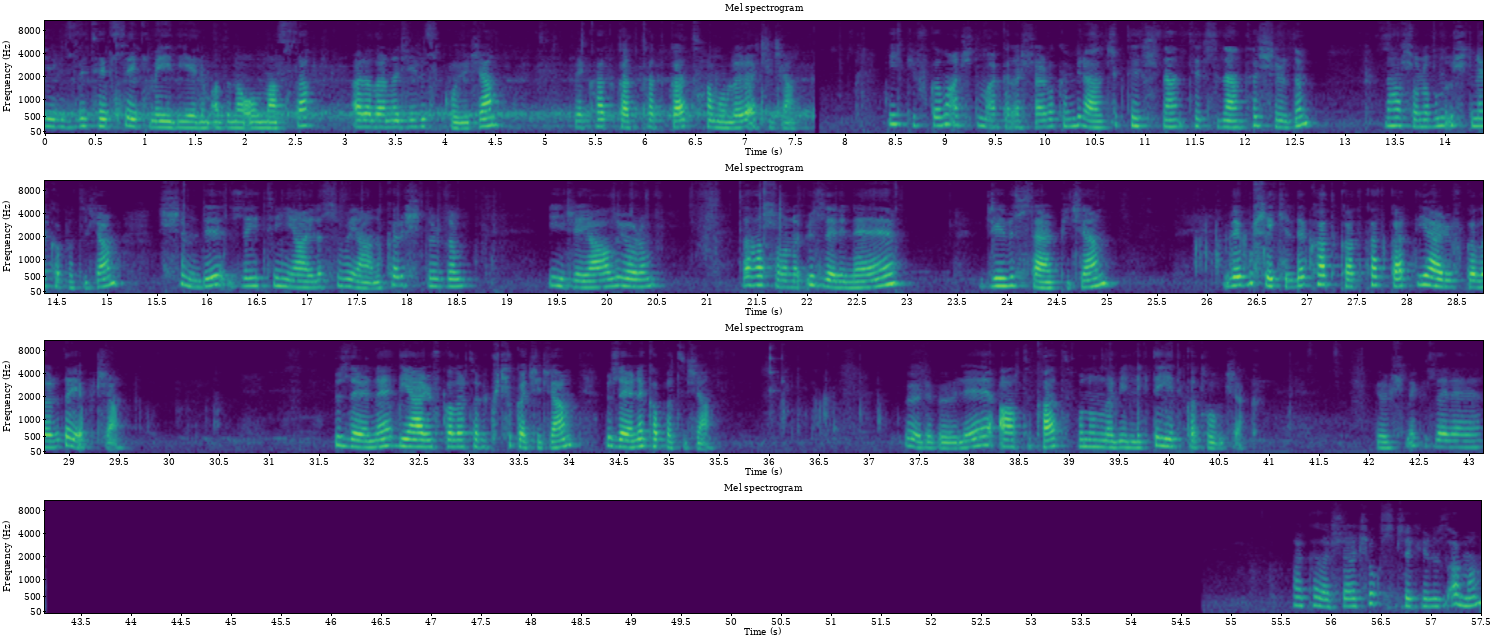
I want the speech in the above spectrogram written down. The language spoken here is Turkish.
cevizli tepsi ekmeği diyelim adına olmazsa. Aralarına ceviz koyacağım. Ve kat kat kat kat hamurları açacağım. İlk yufkamı açtım arkadaşlar. Bakın birazcık tepsiden, tepsiden taşırdım. Daha sonra bunu üstüne kapatacağım. Şimdi zeytinyağıyla sıvı yağını karıştırdım. İyice yağlıyorum. Daha sonra üzerine ceviz serpeceğim. Ve bu şekilde kat kat kat kat diğer yufkaları da yapacağım. Üzerine diğer yufkaları tabii küçük açacağım. Üzerine kapatacağım. Böyle böyle 6 kat bununla birlikte 7 kat olacak. Görüşmek üzere. Arkadaşlar çok sıcak henüz ama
